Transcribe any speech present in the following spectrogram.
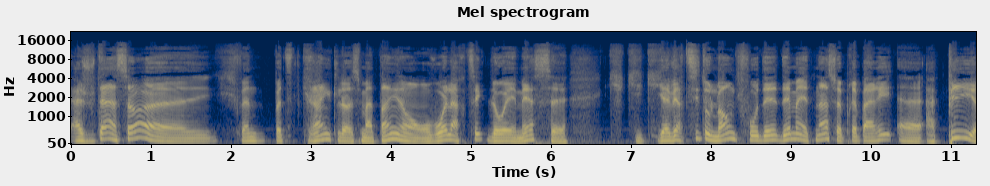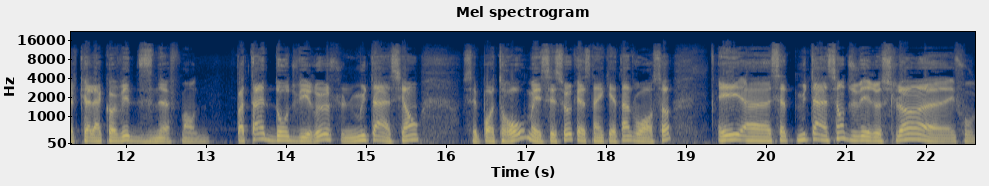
ajoutant à ça, je fais une petite crainte là, ce matin. on voit l'article de l'OMS qui, avertit tout le monde qu'il faut dès, dès, maintenant se préparer à pire que la COVID-19. Bon, peut-être d'autres virus, une mutation c'est pas trop, mais c'est sûr que c'est inquiétant de voir ça. Et euh, cette mutation du virus-là, euh, il faut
